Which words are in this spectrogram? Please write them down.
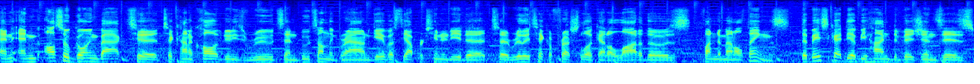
And and also going back to, to kind of Call of Duty's roots and boots on the ground gave us the opportunity to, to really take a fresh look at a lot of those fundamental things. The basic idea behind divisions is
